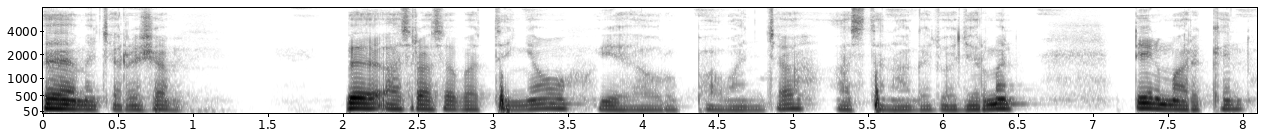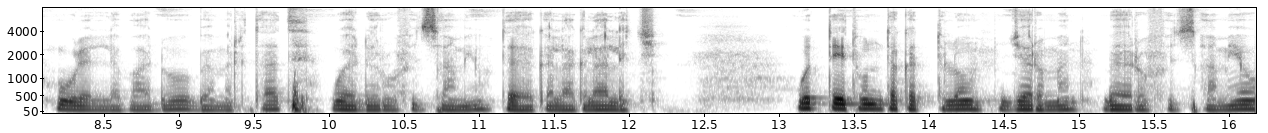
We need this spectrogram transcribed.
በመጨረሻም በ17ኛው የአውሮፓ ዋንጫ አስተናጋጇ ጀርመን ዴንማርክን ሁለት ለባዶ በመርታት ወደ ሩብ ፍጻሜው ተቀላቅላለች። ውጤቱን ተከትሎም ጀርመን በሩብ ፍጻሜው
